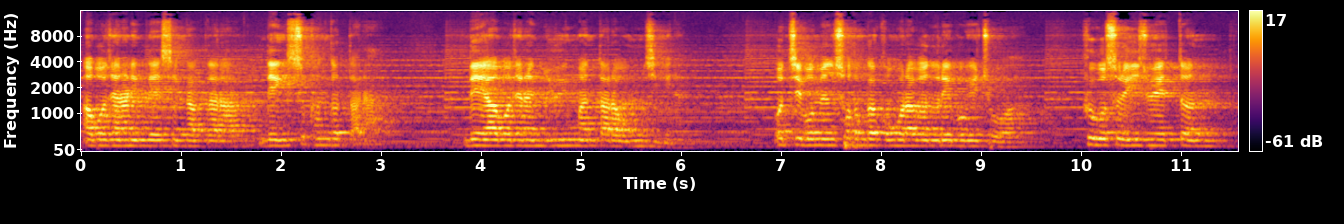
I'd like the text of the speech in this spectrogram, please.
아버지 하나님 내 생각 따라 내 익숙한 것 따라 내 아버지는 유익만 따라 움직이는 어찌 보면 소돔과 고모라가 눈에 보기 좋아 그곳으로 이주했던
